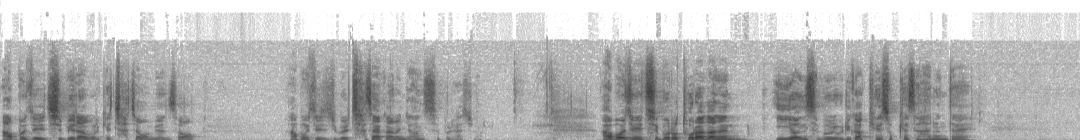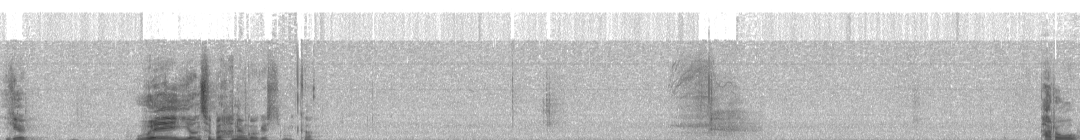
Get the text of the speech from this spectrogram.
아버지의 집이라고 이렇게 찾아오면서 아버지의 집을 찾아가는 연습을 하죠. 아버지의 집으로 돌아가는 이 연습을 우리가 계속해서 하는데 이게 왜 이 연습을 하는 거겠습니까? 바로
